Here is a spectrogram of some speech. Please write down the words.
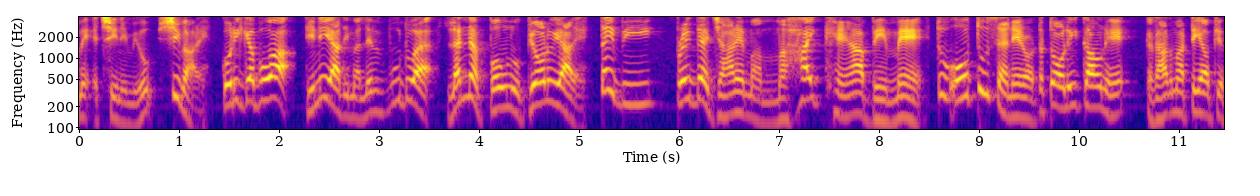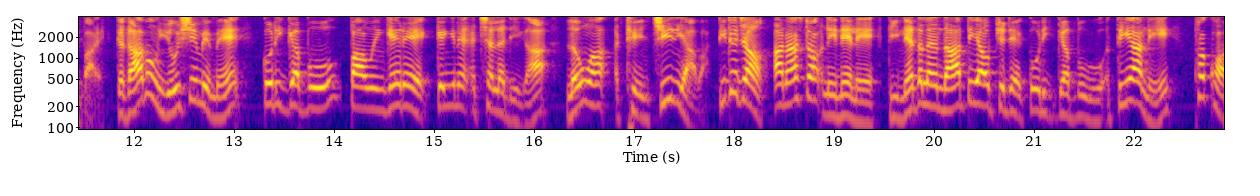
မယ့်အခြေအနေမျိုးရှိပါတယ်။ကိုဒီကပ်ပိုကဒီနေ့ရာသီမှာလီဗာပူးအတွက်လက်နက်ပုံးလို့ပြောလို့ရတယ်။တိတ်ပြီးပရိသတ်ကြားထဲမှာမဟိုက်ခံရပေမဲ့သူ့အိုးသူ့ဆန်နဲ့တော့တော်တော်လေးကောင်းတဲ့ကစားသမားတစ်ယောက်ဖြစ်ပါတယ်ကစားပုံရိုးရှင်းပေမဲ့ ကိုရီကပ်ပိုပါဝင်ခဲ့တဲ့ကိန်းဂနဲ့အချက်လက်တွေကလုံးဝအထင်ကြီးစရာပါဒီအတွက်ကြောင့်အာနာစတော့အနေနဲ့လည်းဒီနယ်သာလန်သားတစ်ယောက်ဖြစ်တဲ့ကိုရီကပ်ပိုကိုအသင်းကနေထွက်ခွာ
